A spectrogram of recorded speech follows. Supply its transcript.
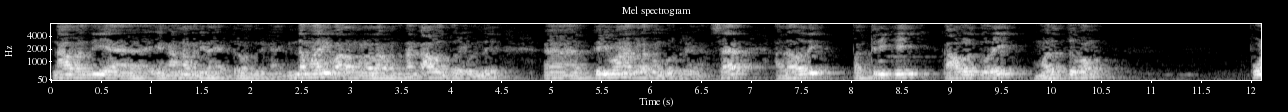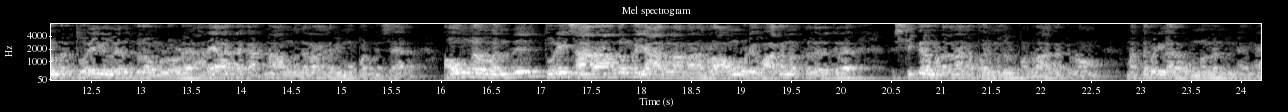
நான் வந்து என்- எங்க அண்ணன் வண்டி நான் எடுத்துட்டு வந்திருக்கேன். இந்த மாதிரி வரவங்களெல்லாம் வந்து தான் காவல்துறை வந்து தெளிவான விளக்கம் கொடுத்துருக்காங்க. சார் அதாவது பத்திரிகை காவல்துறை மருத்துவம் போன்ற துறைகளில் இருக்கிறவங்களோட அடையாள அட்டை காட்டினா அவங்க இதெல்லாம் நாங்கள் ரிமூவ் பண்ணுறோம் சார் அவங்க வந்து துறை சாராதவங்க யாரெல்லாம் வராங்களோ அவங்களுடைய வாகனத்தில் இருக்கிற ஸ்டிக்கரை மட்டும் தான் நாங்கள் பறிமுதல் பண்ணுறோம் அகற்றுறோம் மற்றபடி வேறு ஒன்றும் இல்லைன்னு இருக்காங்க.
